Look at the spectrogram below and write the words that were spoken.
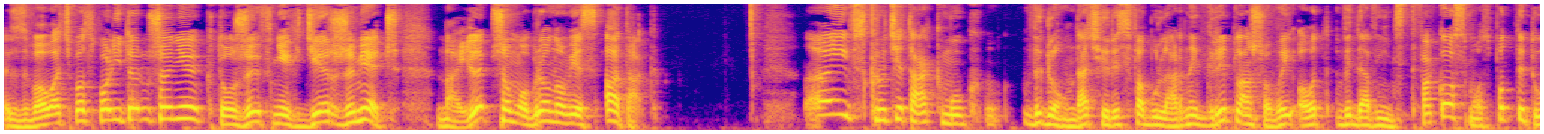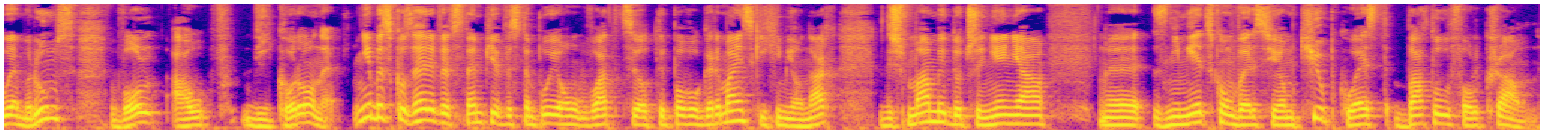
Zwołać pospolite ruszenie, kto żyw niech dzierży miecz. Najlepszą obroną jest atak. No i w skrócie tak mógł wyglądać rys fabularny gry planszowej od wydawnictwa Kosmos pod tytułem Rooms Vol auf die Korone. Nie bez kozery we wstępie występują władcy o typowo germańskich imionach, gdyż mamy do czynienia e, z niemiecką wersją Cube Quest Battle for Crown.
